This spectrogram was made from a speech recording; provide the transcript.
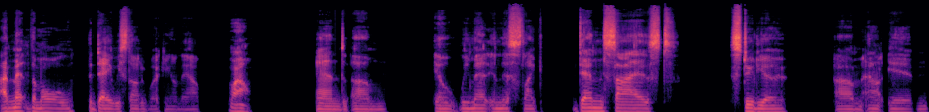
I met them all the day we started working on the album. Wow. And, um, you know, we met in this like den sized studio, um, out in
